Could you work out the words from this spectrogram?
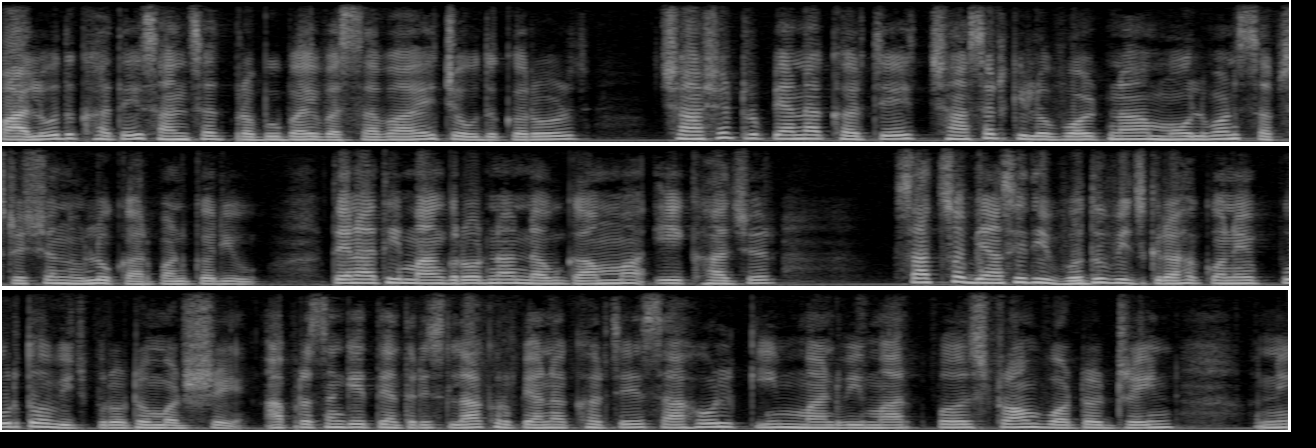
પાલોદ ખાતે સાંસદ પ્રભુભાઈ વસાવાએ ચૌદ કરોડ છાસઠ રૂપિયાના ખર્ચે છાસઠ કિલોવોલ્ટના મોલવણ સબસ્ટેશનનું લોકાર્પણ કર્યું. તેનાથી માંગરોળના નવ ગામમાં એક હાજર સાતસો બ્યાસીથી વધુ વીજ ગ્રાહકોને પૂરતો વીજ પુરવઠો મળશે. આ પ્રસંગે તેત્રીસ લાખ રૂપિયાના ખર્ચે સાહોલ કીમ માંડવી માર્ગ પર સ્ટ્રોમ વોટર ડ્રેઇન અને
